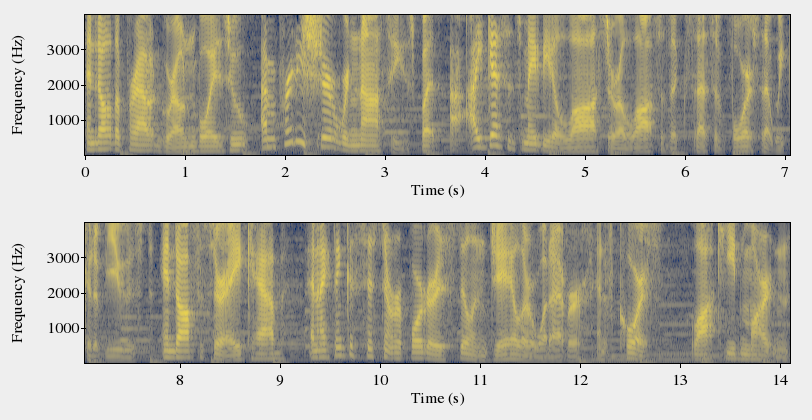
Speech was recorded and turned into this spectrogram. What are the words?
and all the proud grown boys who I'm pretty sure were Nazis, but I, I guess it's maybe a loss or a loss of excessive force that we could have used, and Officer ACAB, and I think Assistant Reporter is still in jail or whatever, and of course, Lockheed Martin.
